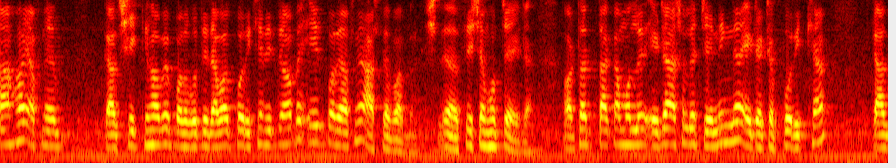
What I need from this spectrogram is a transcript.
না হয়, আপনি কাজ শিখতে হবে পরবর্তীতে আবার পরীক্ষা দিতে হবে, এরপরে আপনি আসতে পারবেন। সিস্টেম হচ্ছে এটা। অর্থাৎ টাকা মূল্যের, এটা আসলে ট্রেনিং না, এটা একটা পরীক্ষা। কাজ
